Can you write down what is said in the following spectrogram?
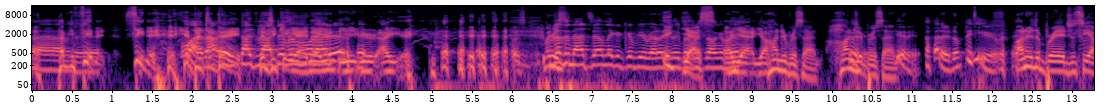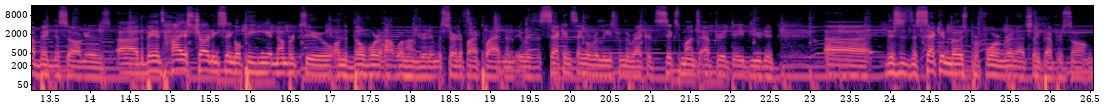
have, have you seen it? Seen it? What, but today, that's did not you- different yeah, no, I you're, did? you're, I, But doesn't that sound like it could be a Red Hot Chili Peppers yes, song? Uh, yeah, yeah, hundred percent, hundred percent. Get it? Had it up to here. Under the Bridge. Let's see how big this song is. Uh, the band's highest charting single, peaking at number two on the Billboard Hot 100, and was certified platinum. It was the second single released from the record six months after it debuted. Uh, this is the second most performed Red Hot Chili Peppers song.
